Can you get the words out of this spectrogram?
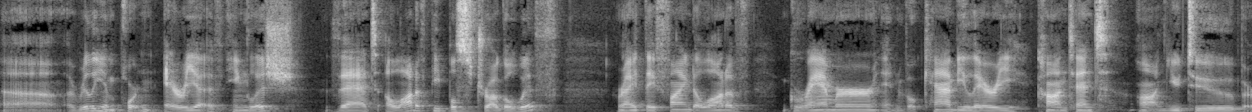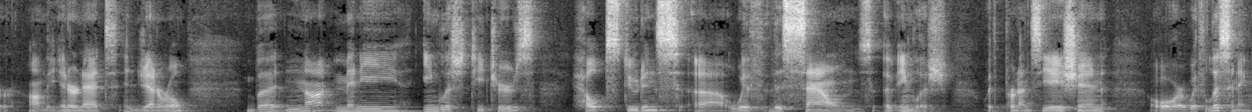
uh, a really important area of English that a lot of people struggle with. Right? They find a lot of grammar and vocabulary content on YouTube or on the internet in general, but not many English teachers help students uh, with the sounds of English, with pronunciation or with listening.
